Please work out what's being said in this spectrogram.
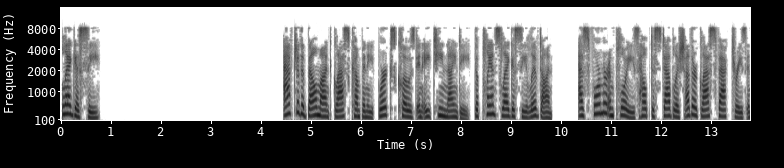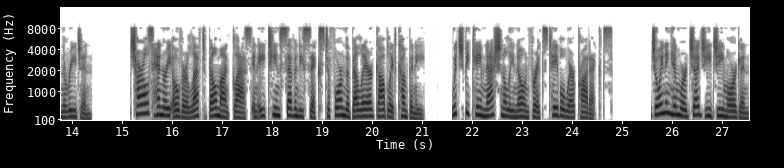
Legacy After the Belmont Glass Company works closed in 1890, the plant's legacy lived on as former employees helped establish other glass factories in the region. Charles Henry Over left Belmont Glass in 1876 to form the Bellaire Goblet Company, which became nationally known for its tableware products. Joining him were Judge E. G. Morgan,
